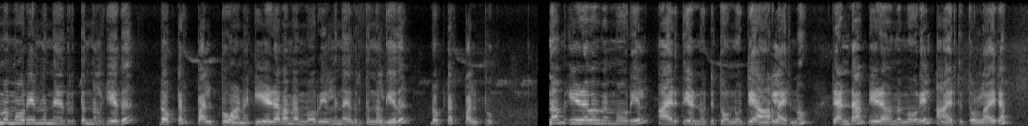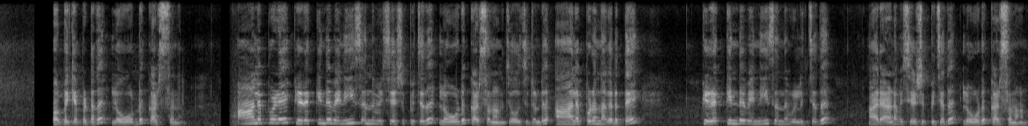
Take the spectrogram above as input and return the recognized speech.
മെമ്മോറിയലിന് നേതൃത്വം നൽകിയത് ഡോക്ടർ പൽപ്പു ആണ്. ഈഴവ മെമ്മോറിയലിന് നേതൃത്വം നൽകിയത് ഡോക്ടർ പൽപ്പു. ഒന്നാം ഈഴവ മെമ്മോറിയൽ ആയിരത്തി എണ്ണൂറ്റി തൊണ്ണൂറ്റി ആറിലായിരുന്നു രണ്ടാം ഈഴവ മെമ്മോറിയൽ ആയിരത്തി തൊള്ളായിരം സമർപ്പിക്കപ്പെട്ടത് ലോർഡ് കഴ്സന് ആലപ്പുഴയെ കിഴക്കിന്റെ വെനീസ് എന്ന് വിശേഷിപ്പിച്ചത് ലോർഡ് കഴ്സണാണ് ചോദിച്ചിട്ടുണ്ട് ആലപ്പുഴ നഗരത്തെ കിഴക്കിന്റെ വെനീസ് എന്ന് വിളിച്ചത് ആരാണ്? വിശേഷിപ്പിച്ചത് ലോർഡ് കഴ്സണാണ്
